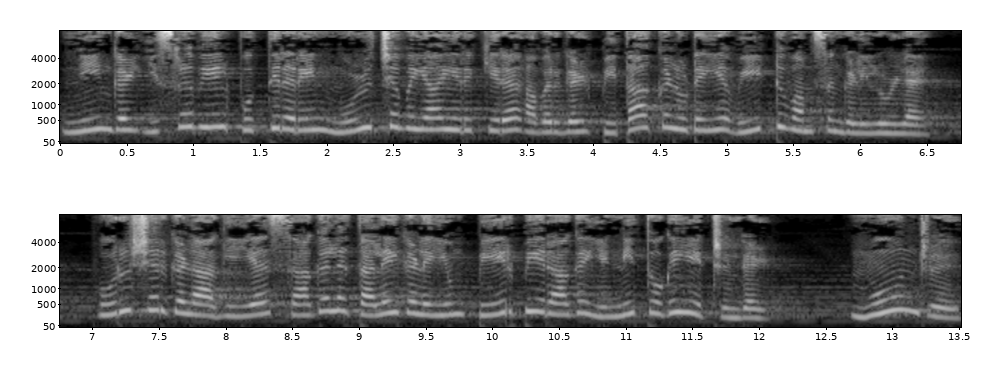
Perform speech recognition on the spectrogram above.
நீங்கள் இஸ்ரவேல் புத்திரரின் முழுச்சபையாயிருக்கிற அவர்கள் பிதாக்களுடைய வீட்டு வம்சங்களிலுள்ள புருஷர்களாகிய சகல தலைகளையும் பேர் பேராக எண்ணி தொகையேற்றுங்கள். மூன்று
